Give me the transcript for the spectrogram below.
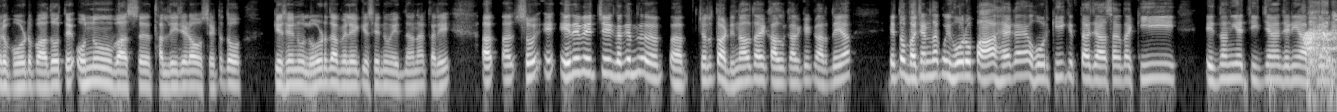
ਰਿਪੋਰਟ ਪਾ ਦਿਓ ਤੇ ਉਹਨੂੰ ਬਸ ਥੱਲੇ ਜਿਹੜਾ ਉਹ ਸਿੱਟ ਦਿਓ, ਕਿਸੇ ਨੂੰ ਲੋਡ ਦਾ ਮਿਲੇ, ਕਿਸੇ ਨੂੰ ਇਦਾਂ ਨਾ ਕਰੇ। ਸੋ ਇਹਦੇ ਵਿੱਚ ਗਗਨ ਚਲੋ ਤੁਹਾਡੇ ਨਾਲ ਤਾਂ ਇਹ ਗੱਲ ਕਰਕੇ ਕਰਦੇ ਆ। ਇਹ ਤੋਂ ਬਚਣ ਦਾ ਕੋਈ ਹੋਰ ਉਪਾਅ ਹੈਗਾ ਹੈ ਹੋਰ ਕੀ ਕੀਤਾ ਜਾ ਸਕਦਾ? ਕੀ ਇਦਾਂ ਦੀਆਂ ਚੀਜ਼ਾਂ ਜਿਹੜੀਆਂ ਆਪਣੇ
